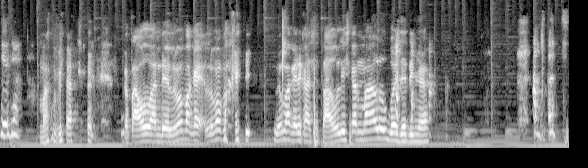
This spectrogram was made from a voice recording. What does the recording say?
Ya udah, Maaf ya. Ketahuan deh lu mah pakai lu mah pakai lu pakai dikasih tahu lis kan malu gua jadinya. apa sih?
